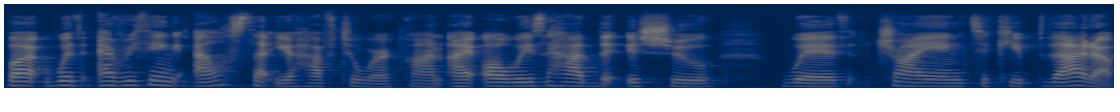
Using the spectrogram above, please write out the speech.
but with everything else that you have to work on i always had the issue with trying to keep that up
